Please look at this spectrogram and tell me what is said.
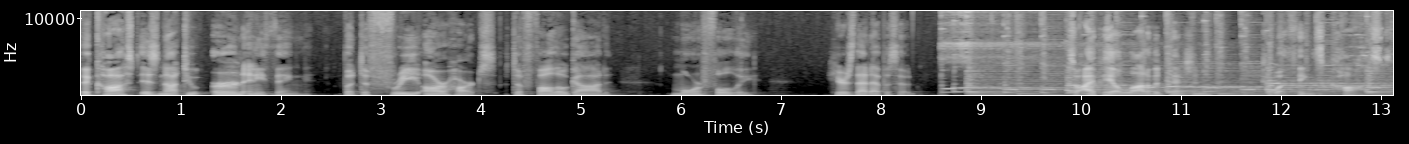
The cost is not to earn anything, but to free our hearts to follow God more fully. Here's that episode. So I pay a lot of attention to what things cost.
